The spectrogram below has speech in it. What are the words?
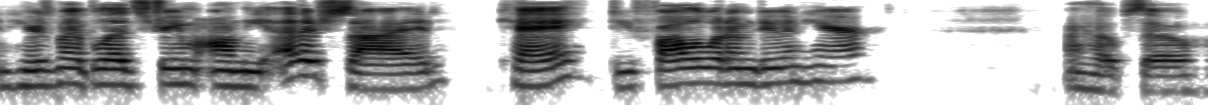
And here's my bloodstream on the other side, okay? Do you follow what I'm doing here? I hope so.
